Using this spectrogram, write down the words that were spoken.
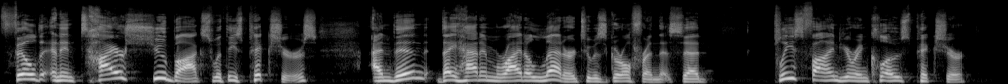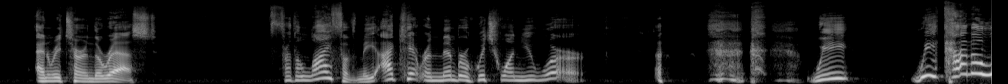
filled an entire shoebox with these pictures, and then they had him write a letter to his girlfriend that said, Please find your enclosed picture and return the rest. For the life of me, I can't remember which one you were. we we kind of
